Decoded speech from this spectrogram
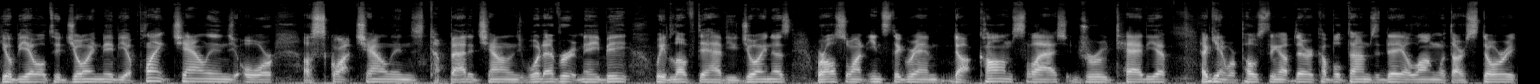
you'll be able to join maybe a plank challenge or a squat challenge, Tabata challenge whatever it may be. We'd love to have you join us. We're also on Instagram.com slash Drew Tadia. Again, we're posting up there a couple times a day along with our story,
